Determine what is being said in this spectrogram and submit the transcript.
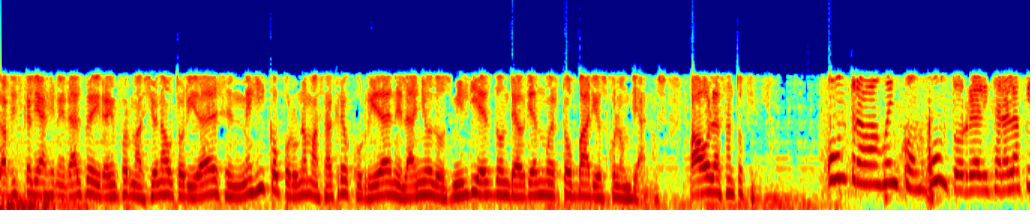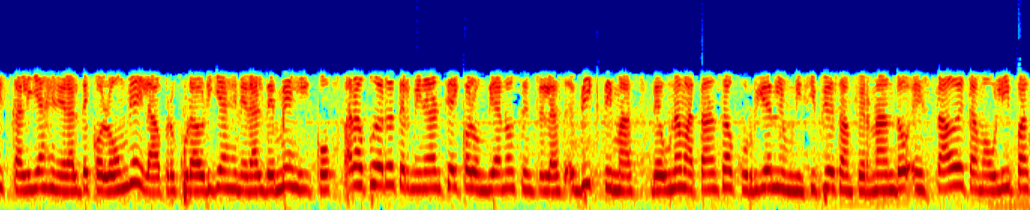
La Fiscalía General pedirá información a autoridades en México por una masacre ocurrida en el año 2010 donde habrían muerto varios colombianos. Paola Santofimio. Un trabajo en conjunto realizará la Fiscalía General de Colombia y la Procuraduría General de México para poder determinar si hay colombianos entre las víctimas de una matanza ocurrida en el municipio de San Fernando, estado de Tamaulipas,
